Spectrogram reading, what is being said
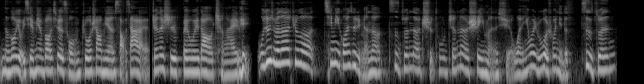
能够有一些面包屑从桌上面扫下来，真的是卑微到尘埃里。我就觉得这个亲密关系里面的自尊的尺度真的是一门学问，因为如果说你的自尊，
